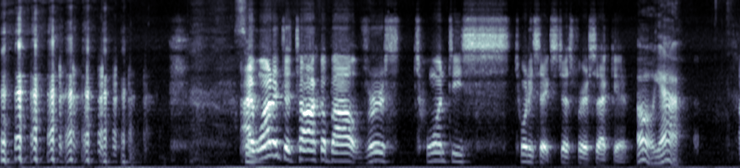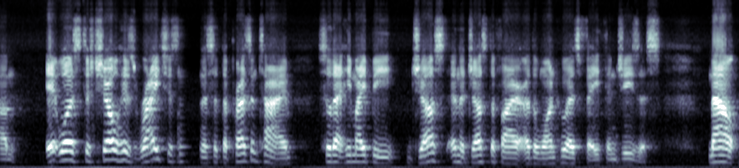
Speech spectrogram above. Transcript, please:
so, I wanted to talk about verse 20, 26 just for a second. Oh, yeah. Um, it was to show his righteousness at the present time so that he might be just and the justifier of the one who has faith in Jesus. Now,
